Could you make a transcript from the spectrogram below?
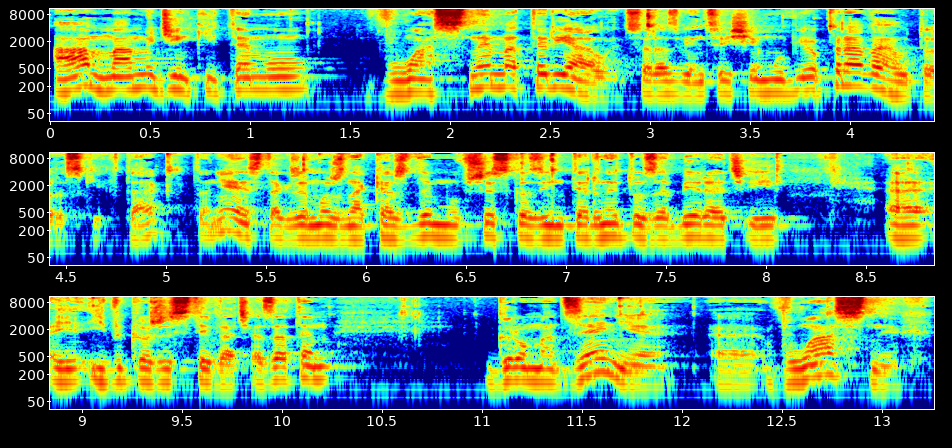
a mamy dzięki temu własne materiały. Coraz więcej się mówi o prawach autorskich, tak? To nie jest tak, że można każdemu wszystko z internetu zabierać i, e, i i wykorzystywać. A zatem gromadzenie e, własnych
